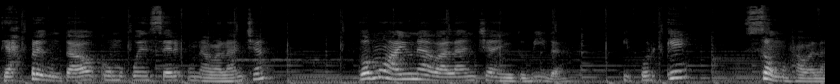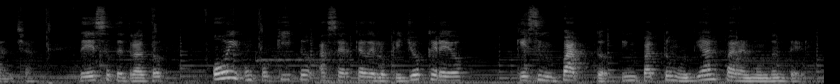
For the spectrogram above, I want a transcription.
¿Te has preguntado cómo puede ser una avalancha? ¿Cómo hay una avalancha en tu vida? ¿Y por qué somos avalancha? De eso te trato hoy un poquito acerca de lo que yo creo que es impacto, impacto mundial para el mundo entero.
